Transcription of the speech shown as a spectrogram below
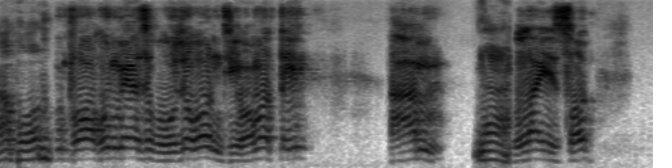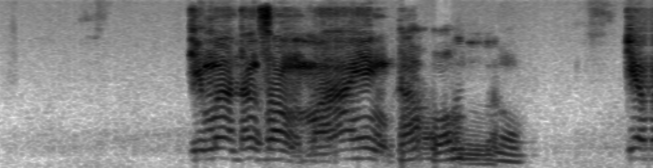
ครับผม คุณพ่อคุณแม่สุขุสุคนที่ว่ามาติดตามอ่าไล่สดทีมงานทั้งสองมหาเฮงครับผมเก็บ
